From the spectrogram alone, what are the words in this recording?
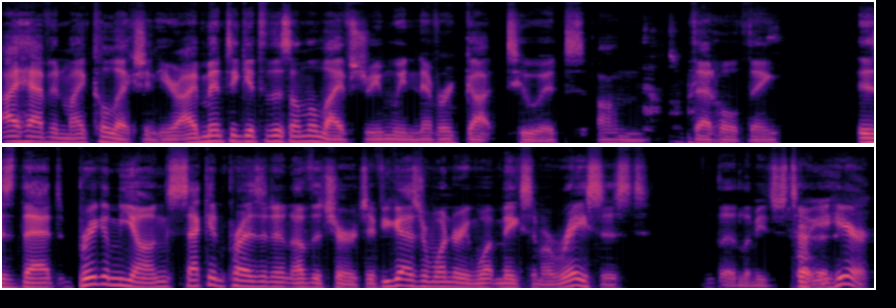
I have in my collection here. I meant to get to this on the live stream. We never got to it on that whole thing. Is that Brigham Young, second president of the church? If you guys are wondering what makes him a racist, let me just tell you here.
